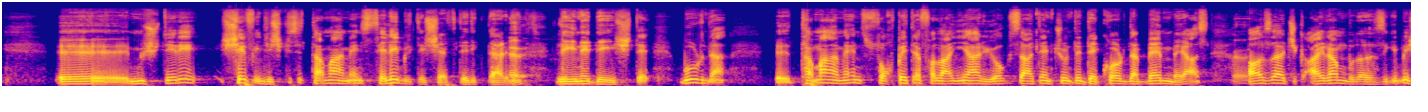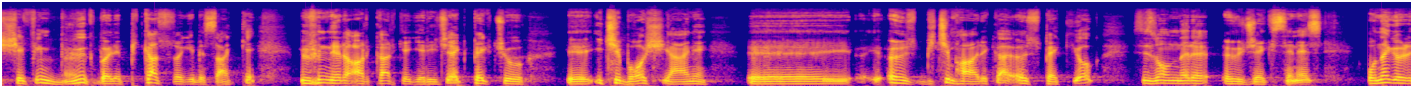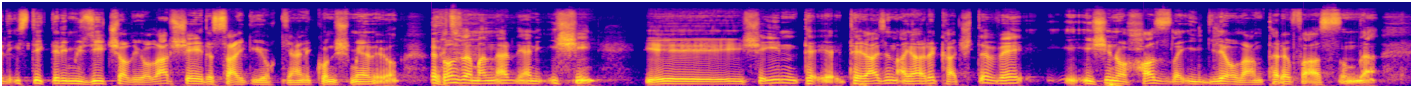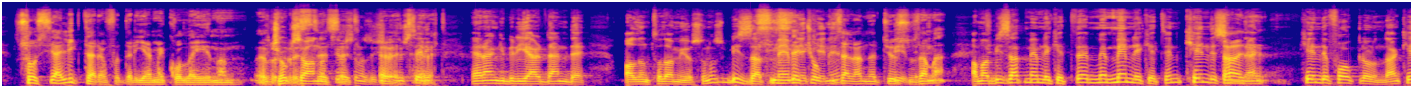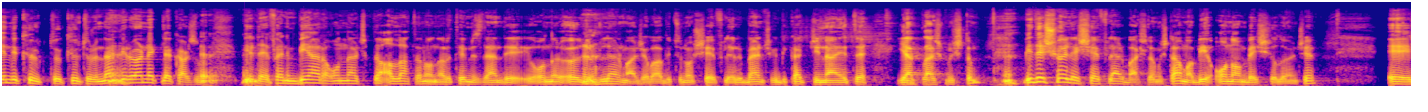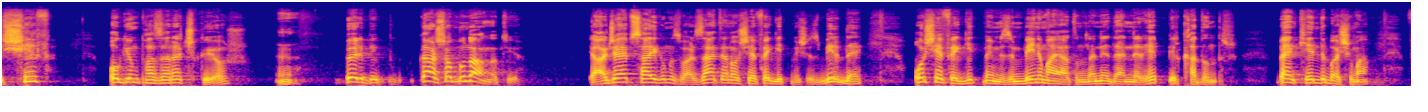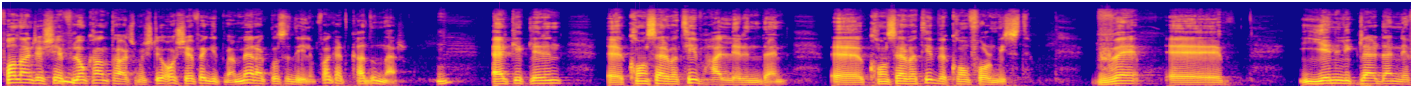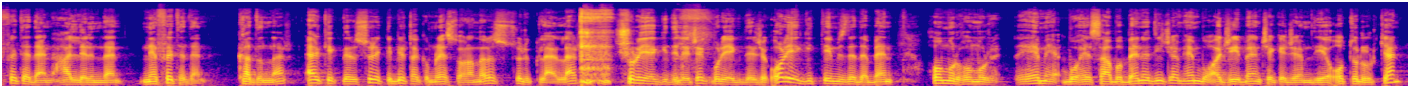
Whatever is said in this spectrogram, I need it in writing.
e, müşteri şef ilişkisi tamamen celebrity şef dedikleri Evet. lehine değişti. Burada e, tamamen sohbete falan yer yok. Zaten çünkü dekorda bembeyaz. Ağzı açık ayran budası gibi şefin büyük böyle Picasso gibi sanki ürünleri arka arkaya gelecek. Pek çoğu e, içi boş yani e, öz biçim harika, öz pek yok. Siz onları öveceksiniz. Ona göre de istekleri müziği çalıyorlar. Şeye de saygı yok yani konuşmaya da yok. Son zamanlarda yani işin e, şeyin te, terazinin ayarı kaçtı ve işin o hazla ilgili olan tarafı aslında sosyallik tarafıdır yemek olayının. Çok güzel anlatıyorsunuz işte. Evet, Üstelik evet. herhangi bir yerden de alıntılamıyorsunuz. Bizzat Siz de memlekenin... çok güzel anlatıyorsunuz ama- Ama bizzat memlekette, me- memleketin kendisinden, Aynen. kendi folklorundan, kendi kültü, kültüründen bir örnekle karşımıza. Bir de efendim bir ara onlar çıktı Allah'tan onları temizlendi. Onları öldürdüler mi acaba bütün o şefleri? Ben çünkü birkaç cinayete yaklaşmıştım. Bir de şöyle şefler başlamıştı ama bir 10-15 yıl önce. Ee, şef o gün pazara çıkıyor. Böyle bir garson bunu anlatıyor. Ya acayip saygımız var. Zaten o şefe gitmişiz. Bir de o şefe gitmemizin benim hayatımda nedenleri hep bir kadındır. Ben kendi başıma falanca şef lokanta açmış diye o şefe gitmem. Meraklısı değilim. Fakat kadınlar erkeklerin e, konservatif hallerinden, e, konservatif ve konformist ve e, yeniliklerden nefret eden hallerinden nefret eden kadınlar erkekleri sürekli bir takım restoranlara sürüklerler. Şuraya gidilecek, buraya gidilecek. Oraya gittiğimizde de ben homur homur hem bu hesabı ben ödeyeceğim hem bu acıyı ben çekeceğim diye otururken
